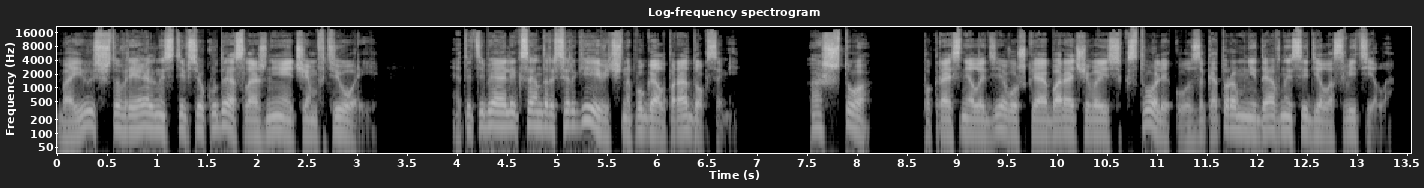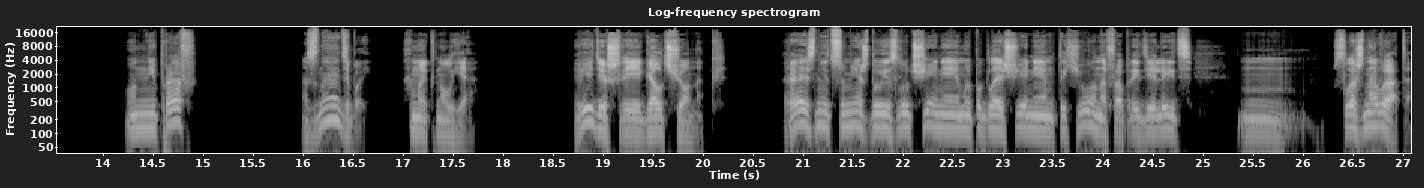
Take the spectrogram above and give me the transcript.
«Боюсь, что в реальности все куда сложнее, чем в теории. Это тебя Александр Сергеевич напугал парадоксами». «А что?» — покраснела девушка, оборачиваясь к столику, за которым недавно сидела светила. «Он не прав?» «Знать бы», — хмыкнул я. «Видишь ли, голчонок, разницу между излучением и поглощением тахионов определить... Сложновато.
